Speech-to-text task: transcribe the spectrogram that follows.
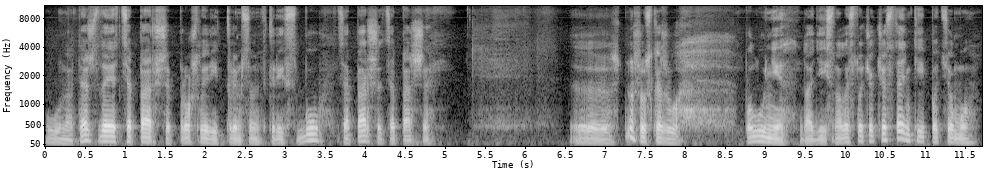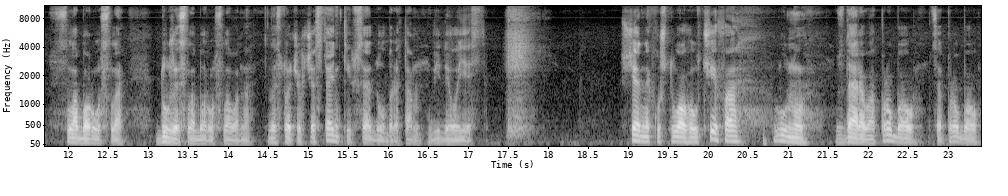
Луна теж, здається, перше. Прошлий рік Crimson Кріс був. Це перше, це перше. Е, ну, що скажу. По луні, да, дійсно, листочок частенький, по цьому слаборосла. Дуже слаборосла вона. Листочок частенький, все добре, там відео є. Ще не куштував голчифа. Луну з дерева пробував, це пробував.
